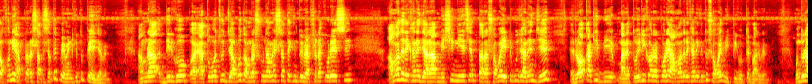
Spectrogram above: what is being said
তখনই আপনারা সাথে সাথে পেমেন্ট কিন্তু পেয়ে যাবেন। আমরা দীর্ঘ, এত বছর যাবত আমরা সুনামের সাথে কিন্তু ব্যবসাটা করে এসেছি। আমাদের এখানে যারা মেশিন নিয়েছেন, তারা সবাই এটুকু জানেন যে র কাঠি মানে তৈরি করার পরে আমাদের এখানে কিন্তু সবাই বিক্রি করতে পারবেন। বন্ধুরা,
